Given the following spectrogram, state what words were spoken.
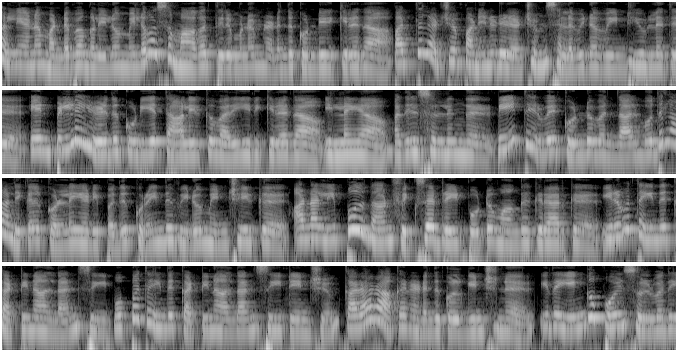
கல்யாண மண்டபங்களிலும் இலவசமாக திருமணம் நடந்து கொண்டிருக்கிறதா? பத்து லட்சம் பன்னிரண்டு லட்சம் செலவிட வேண்டியுள்ளது. என் பிள்ளை எழுதக்கூடிய தாளிற்கு வரி இருக்கிறதா? இல்லையா? பதில் சொல்லுங்கள். நீட் தேர்வை கொண்டு வந்தால் முதலாளிகள் கொள்ளையடிப்பது குறைந்துவிடும் என்றீர்கள் ஆனால் இப்போதுதான் பிக்சட் ரேட் போட்டு வாங்குகிறார்கள் இருபத்தைந்து கட்டினால்தான் சீட் முப்பத்தைந்து கட்டினால்தான் சீட் என்றும் கராராக நடந்து கொள்கின்றனர். இதை எங்கு போய் போய் சொல்வது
